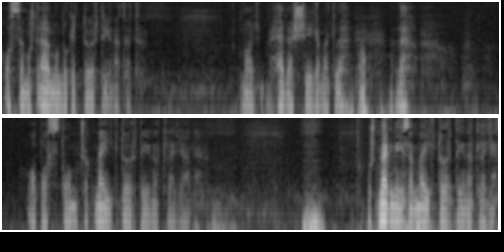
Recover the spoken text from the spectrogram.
Azt hiszem, most elmondok egy történetet. Nagy hevességemet le, le apasztom, csak melyik történet legyen. Most megnézem, melyik történet legyen.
